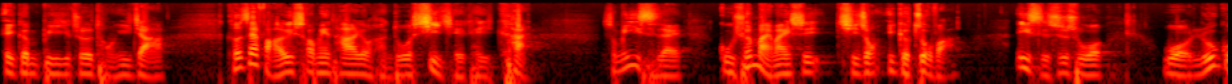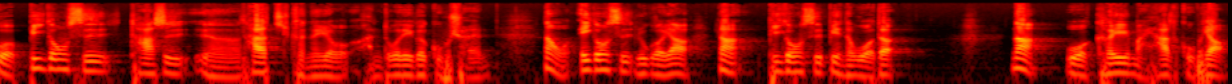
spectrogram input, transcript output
A 跟 B 就是同一家。可是，在法律上面，它有很多细节可以看。什么意思嘞？股权买卖是其中一个做法，意思是说，我如果 B 公司它是呃，它可能有很多的一个股权，那我 A 公司如果要让 B 公司变成我的，那我可以买它的股票，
